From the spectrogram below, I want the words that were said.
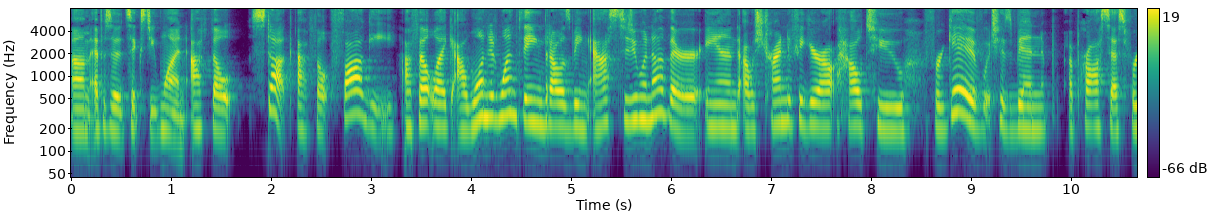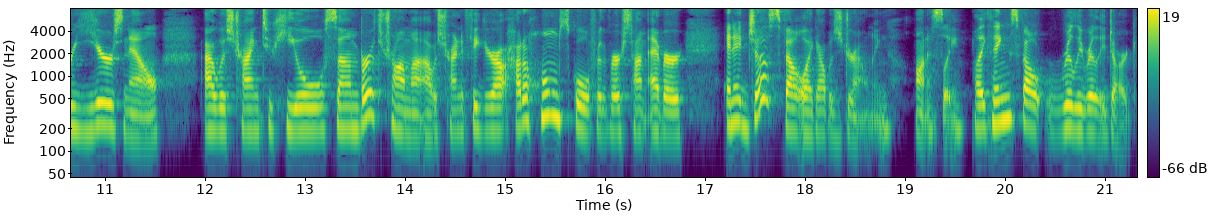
um, episode 61. I felt stuck. I felt foggy. I felt like I wanted one thing, but I was being asked to do another. And I was trying to figure out how to forgive, which has been a process for years now. I was trying to heal some birth trauma. I was trying to figure out how to homeschool for the first time ever. And it just felt like I was drowning, honestly. Like things felt really, really dark.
